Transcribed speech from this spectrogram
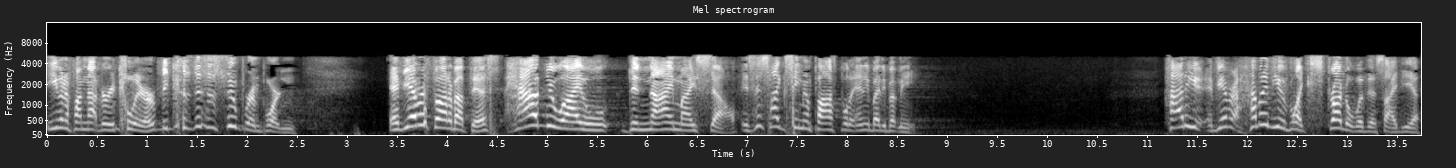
even if I'm not very clear, because this is super important. Have you ever thought about this? How do I deny myself? Is this like seem impossible to anybody but me? How do you, have you ever, how many of you have like struggled with this idea?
